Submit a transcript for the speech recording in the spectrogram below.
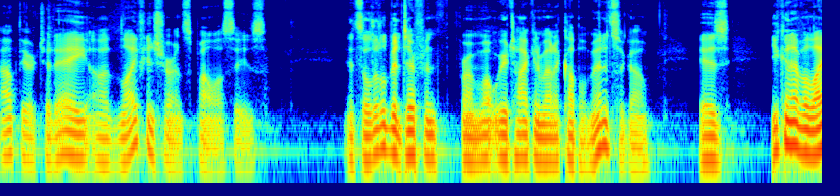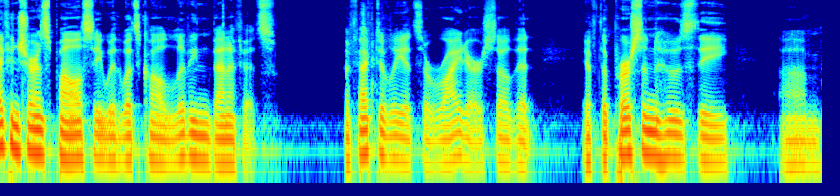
out there today on life insurance policies, it's a little bit different from what we were talking about a couple minutes ago, is you can have a life insurance policy with what's called living benefits. Effectively, it's a rider so that if the person who's the um,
